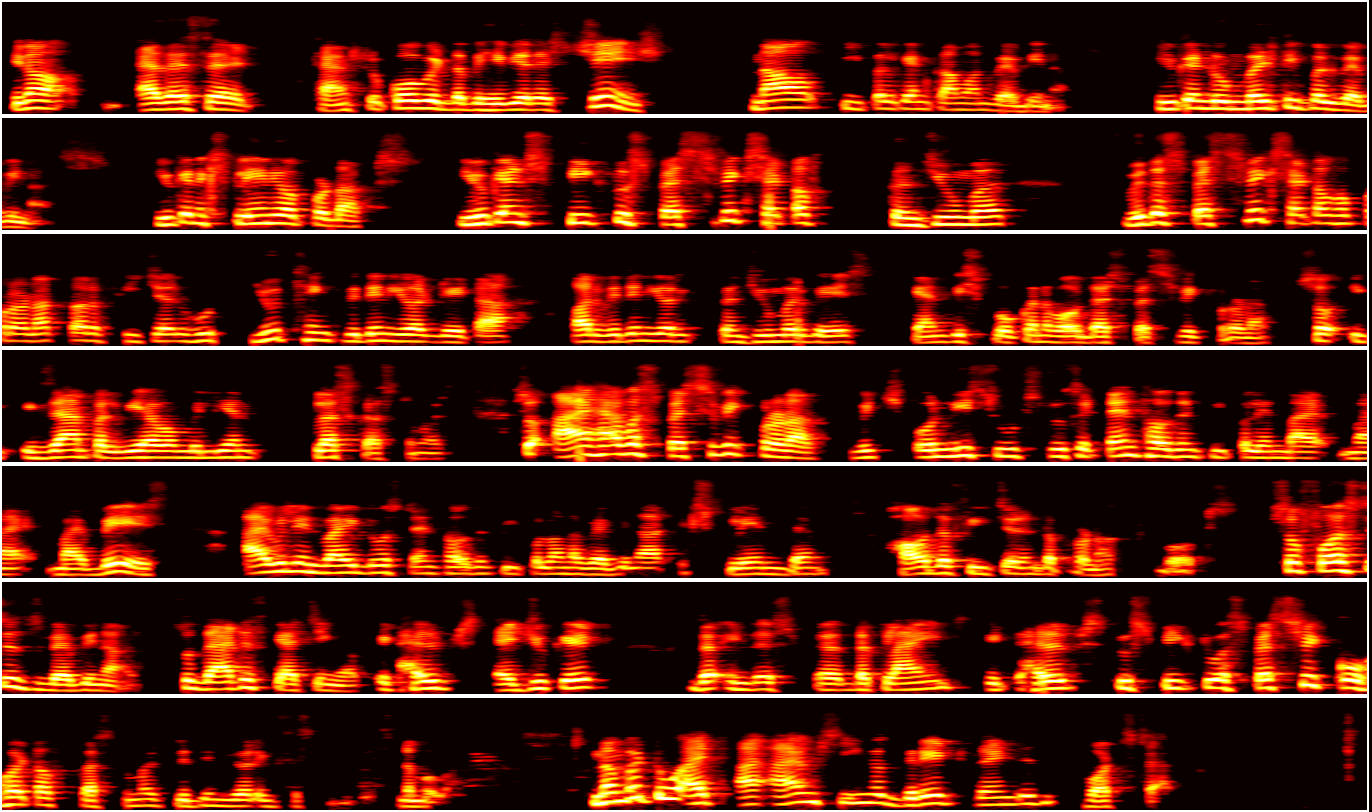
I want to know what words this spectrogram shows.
you know as i said thanks to covid the behavior has changed. Now people can come on webinars you can do multiple webinars you can explain your products you can speak to specific set of consumer with a specific set of a product or a feature who you think within your data or within your consumer base can be spoken about that specific product. So example, we have a million plus customers. So I have a specific product which only suits to say 10,000 people in my, my, my base. I will invite those 10,000 people on a webinar, explain them how the feature and the product works. So first is webinar. So that is catching up. It helps educate the industry, uh, the clients. It helps to speak to a specific cohort of customers within your existing base. Number one. Number two, I, I am seeing a great trend in WhatsApp.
